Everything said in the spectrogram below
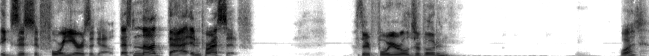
existed four years ago. That's not that impressive. Is there four year olds are voting? What?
